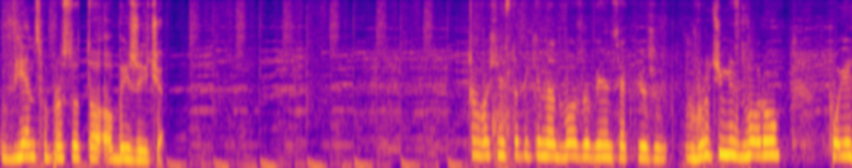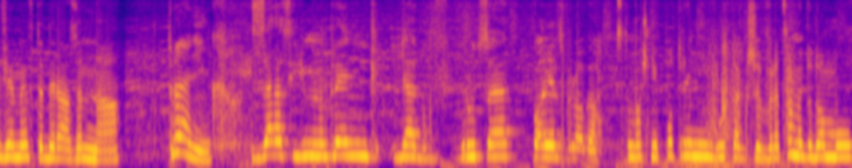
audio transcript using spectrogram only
więc po prostu to obejrzyjcie. Jestem właśnie z Topikiem na dworzu, więc jak już wrócimy z dworu, pojedziemy wtedy razem na trening. Zaraz idziemy na trening, jak wrócę, koniec vloga. Jestem właśnie po treningu, także wracamy do domu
